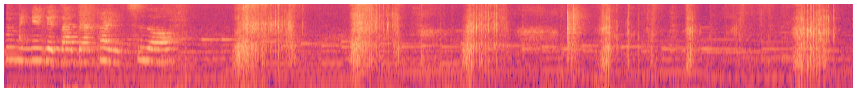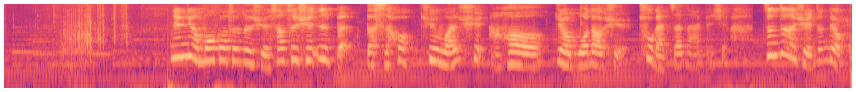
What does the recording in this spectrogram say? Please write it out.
那明天给大家看一次哦。摸过真的雪？上次去日本的时候去玩雪，然后就摸到雪，触感真的还蛮像真正的雪，真的有呱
